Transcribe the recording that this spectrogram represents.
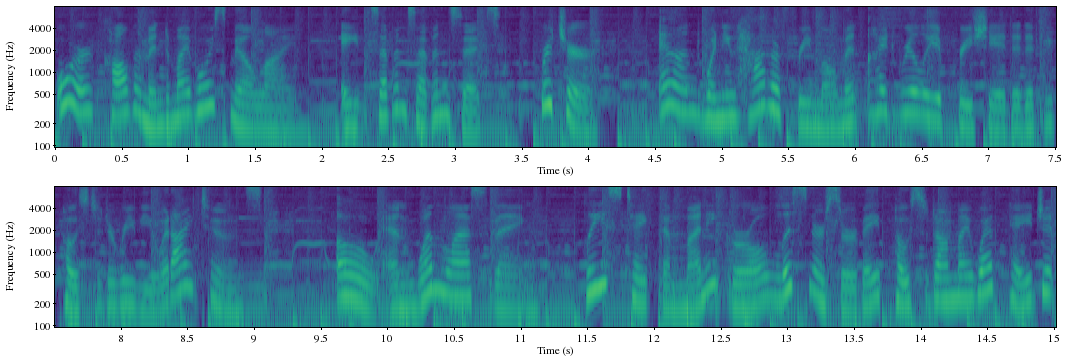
or call them into my voicemail line, 8776 Richer. And when you have a free moment, I'd really appreciate it if you posted a review at iTunes. Oh, and one last thing. Please take the Money Girl listener survey posted on my webpage at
